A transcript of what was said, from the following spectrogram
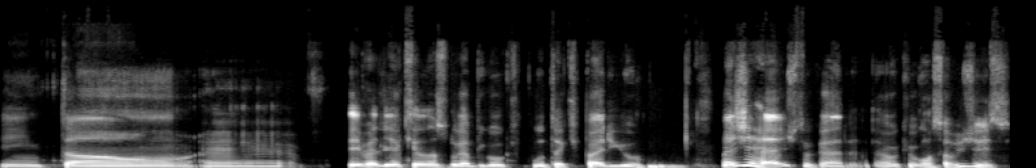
Então, é... teve ali aquele lance do Gabigol que puta que pariu. Mas de resto, cara, é o que o Gonçalves disse.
